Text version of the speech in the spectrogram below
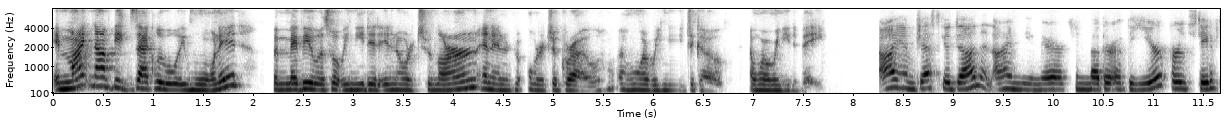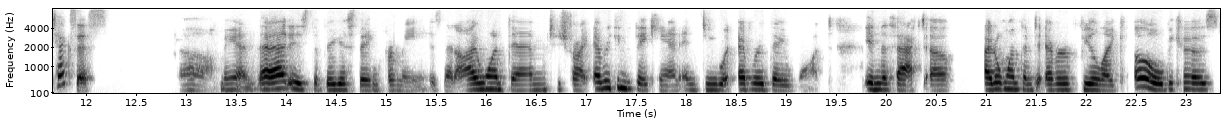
it might not be exactly what we wanted, but maybe it was what we needed in order to learn and in order to grow and where we need to go and where we need to be. I am Jessica Dunn, and I am the American Mother of the Year for the state of Texas. Oh man, that is the biggest thing for me is that I want them to try everything that they can and do whatever they want. In the fact of, I don't want them to ever feel like, oh, because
